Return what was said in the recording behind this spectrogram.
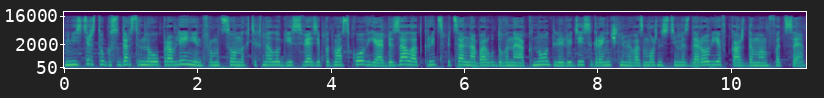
Министерство государственного управления информационных технологий и связи Подмосковья обязало открыть специально оборудованное окно для людей с ограниченными возможностями здоровья в каждом МФЦ.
